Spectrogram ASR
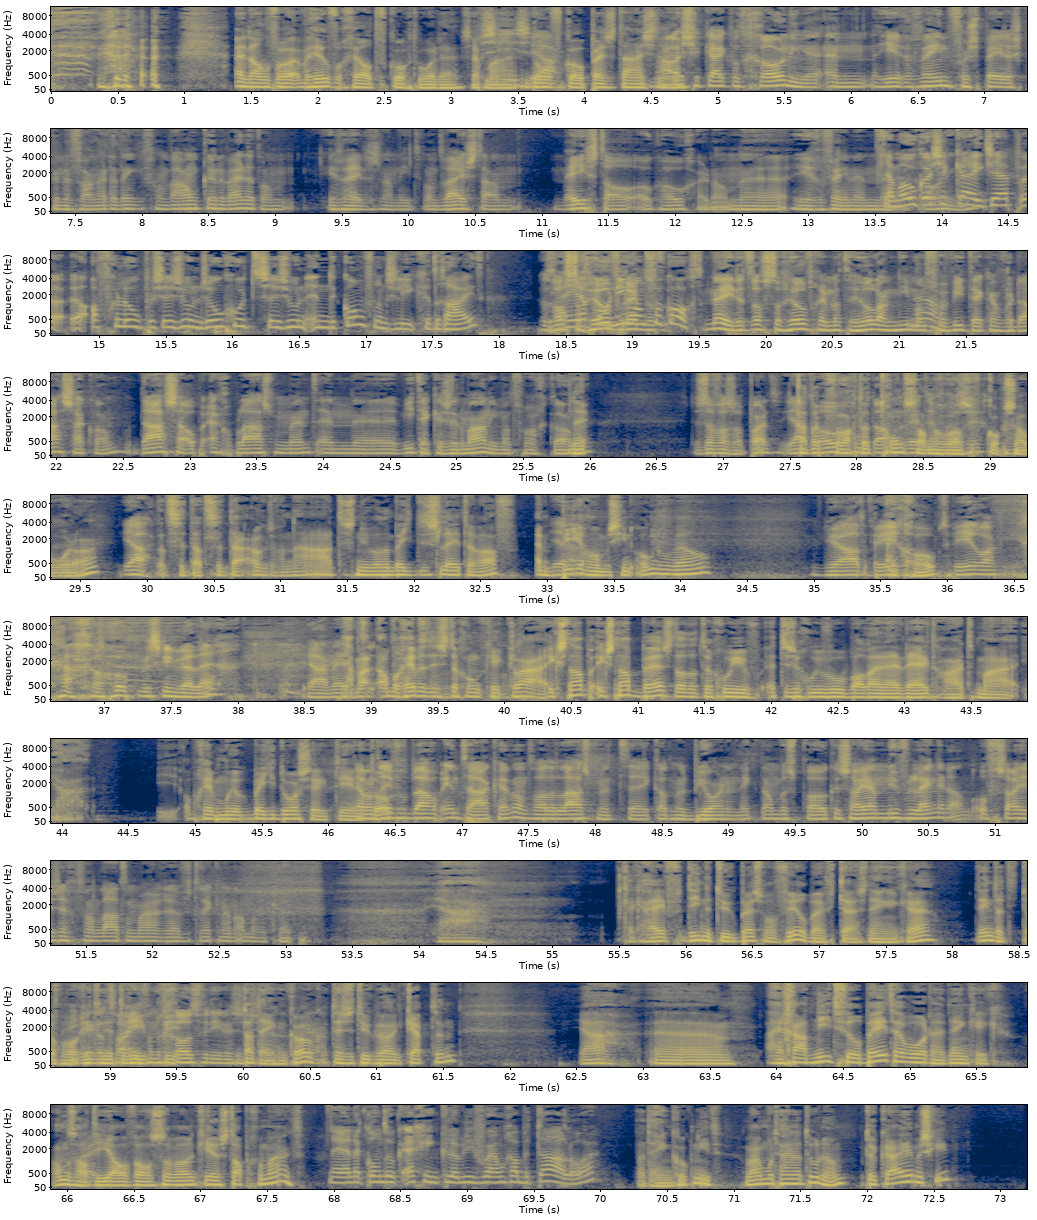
En dan voor heel veel geld verkocht worden, zeg maar. Precies, ja. Doorverkooppercentage. Maar als je kijkt wat Groningen en Heerenveen voor spelers kunnen vangen, dan denk ik van waarom kunnen wij dat dan in vredesnaam niet? Want wij staan meestal ook hoger dan eh Heerenveen en Ja, maar ook eh, als je kijkt, je hebt eh, afgelopen seizoen zo'n goed seizoen in de Conference League gedraaid. Dat en was je toch hebt heel vreemd. niemand Dat, verkocht. nee, dat was toch heel vreemd dat er heel lang niemand Ja. voor Witek en voor Dasa kwam. Dasa op echt op laatste moment en eh Witek is helemaal niemand voor gekomen. Nee. Dus dat was apart. Ja, ik had ook verwacht dat werd nog wel eens verkocht zou worden, hoor. Ja, Dat ze, dat ze daar ook van, nou, het is nu wel een beetje de sleet eraf. En Ja. Bero misschien ook nog wel. ja, ik Bero, gehoopt. Bero, ja, gehoopt misschien wel, hè? Ja, nee, Ja, maar op een gegeven moment is het er gewoon een keer klaar. Ik snap, ik snap best dat het een goede, het is een goede voetballer en hij werkt hard. Maar ja, op een gegeven moment moet je ook een beetje doorselecteren, Ja, want toch? even op daarop in te haken, hè, want we hadden laatst met, eh, ik had met Bjorn en ik dan besproken. Zou jij hem nu verlengen dan? Of zou je zeggen van laten we maar eh, vertrekken naar een andere club? Ja, kijk, hij verdient natuurlijk best wel veel bij Vitesse, denk ik, hè? Ik denk dat hij toch wel ik denk richting dat de drie... van de grootverdieners is. dat ja. denk ik ook. Ja. Het is natuurlijk wel een captain. Ja, eh, hij gaat niet veel beter worden, denk ik. Anders had hij al wel, eens wel een keer een stap gemaakt. Nee, en er komt ook echt geen club die voor hem gaat betalen hoor. Dat denk ik ook niet. Waar moet hij naartoe dan? Turkije misschien?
